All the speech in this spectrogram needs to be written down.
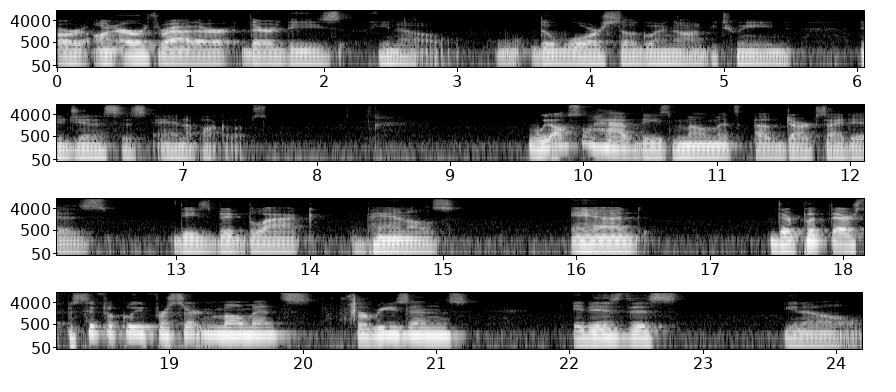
or on Earth rather, there are these you know the war still going on between New Genesis and Apokolips. We also have these moments of Darkseid is, these big black panels, and they're put there specifically for certain moments, for reasons. It is this, you know,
